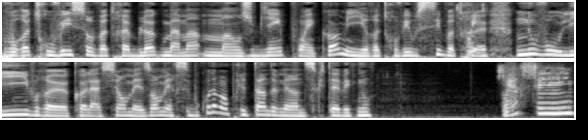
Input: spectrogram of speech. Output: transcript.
vous retrouver sur votre blog mamanmangebien.com et y retrouver aussi votre nouveau livre euh, Collation Maison. Merci beaucoup d'avoir pris le temps de venir en discuter avec nous. Merci.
